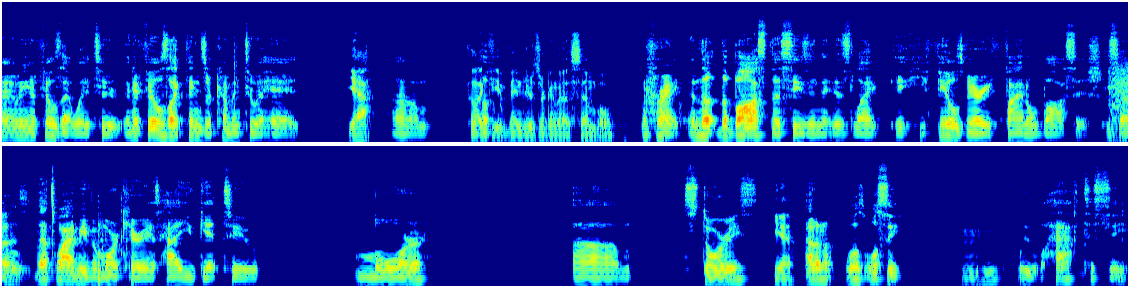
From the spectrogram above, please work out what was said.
I mean, it feels that way too, and it feels like things are coming to a head. Yeah, Um, I feel like The- the Avengers are going to assemble. Right, and the the boss this season is like it, he feels very final bossish. He so does. that's why I'm even more curious how you get to more um stories. Yeah. I don't know. We'll we'll see. hmm We will have to see.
